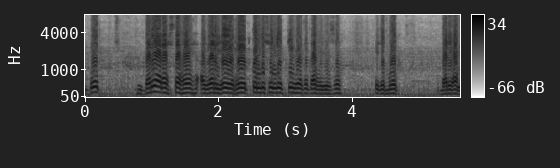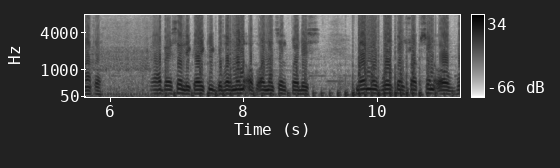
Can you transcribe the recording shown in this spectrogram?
बहुत बढ़िया रास्ता है। अगर ये रोड कंडीशन जो ठीक होता था से ये जो बहुत बढ़िया ना था। यहाँ पे ऐसा लिखा है कि government of Arunachal Pradesh of work construction of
